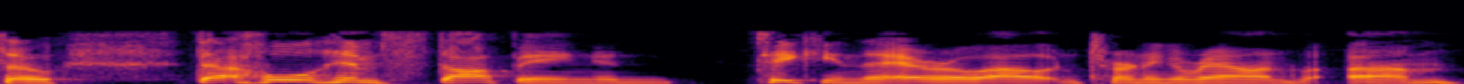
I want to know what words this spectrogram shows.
So that whole him stopping and taking the arrow out and turning around um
